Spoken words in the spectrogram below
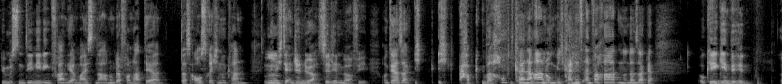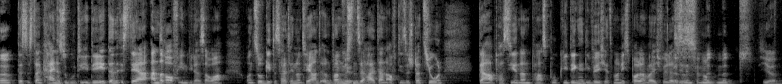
wir müssen denjenigen fragen, der am meisten Ahnung davon hat, der das ausrechnen kann, nämlich der Ingenieur, Cillian Murphy. Und der sagt, ich, ich habe überhaupt keine Ahnung, ich kann jetzt einfach raten. Und dann sagt er, okay, gehen wir hin. Ja. das ist dann keine so gute Idee, dann ist der andere auf ihn wieder sauer. Und so geht es halt hin und her und irgendwann Okay. müssen sie halt dann auf diese Station. Da passieren dann ein paar spooky Dinge, die will ich jetzt mal nicht spoilern, weil ich will, dass Das ihr den Film mit, mit hier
